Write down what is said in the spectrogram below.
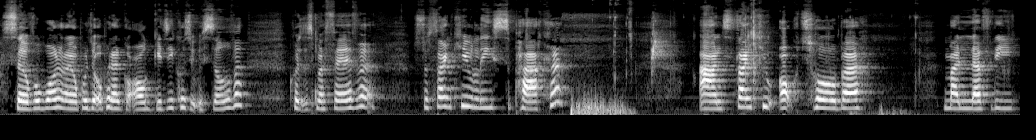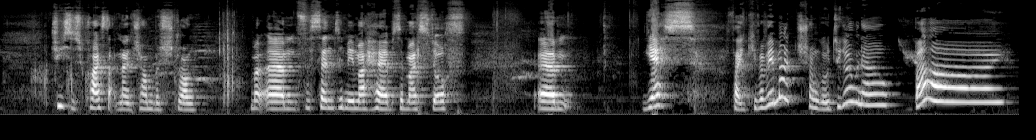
silver one, and I opened it up and I got all giddy because it was silver, because it's my favourite. So thank you, Lisa Parker, and thank you, October, my lovely. Jesus Christ, that nine chamber's strong. Um, for sending me my herbs and my stuff. Um, yes, thank you very much. I'm going to go now. Bye.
